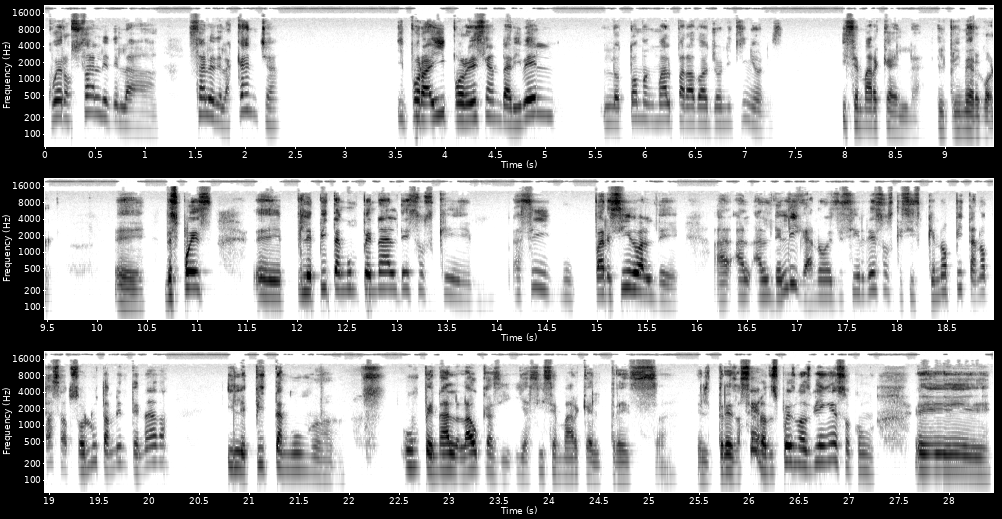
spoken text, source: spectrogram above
Cuero sale de, la, sale de la cancha y por ahí, por ese andarivel, lo toman mal parado a Johnny Quiñones y se marca el, el primer gol. Eh, después le pitan un penal de esos que, así, parecido al de, al, de liga, ¿no? Es decir, de esos que si que no pita, no pasa absolutamente nada y le pitan un, un penal al Aucas y, así se marca el 3, ah, el 3 a 0. Después más bien eso con eh,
